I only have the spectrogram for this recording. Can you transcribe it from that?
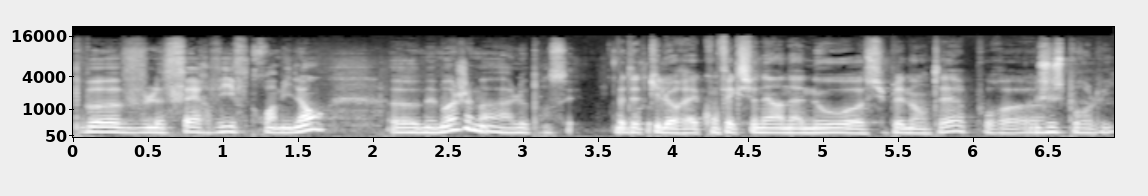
peuvent le faire vivre 3000 ans? Euh, Mais moi, j'aime à le penser. Peut-être qu'il aurait confectionné un anneau euh, supplémentaire pour euh, juste pour lui.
